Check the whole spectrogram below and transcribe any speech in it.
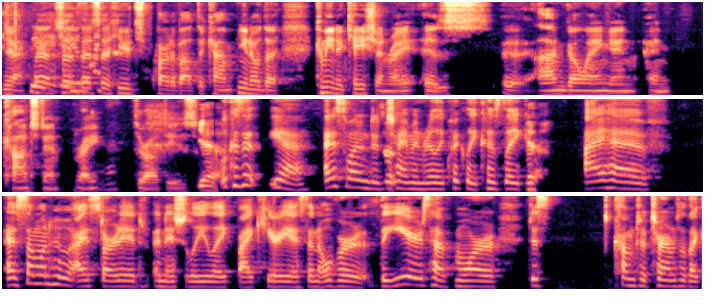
Yeah, Yeah, that's, a, that's a huge part about the com. You know, the communication, right, is uh, ongoing and and constant, right, throughout these. Yeah, Well, because it, yeah, I just wanted to So- chime in really quickly because, like, Yeah. I have, as someone who I started initially like bi curious, and over the years have more just come to terms with like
